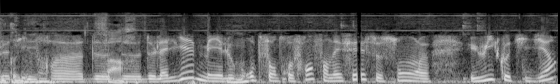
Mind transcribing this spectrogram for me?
le titre euh, de, de, de l'Allier, mais le mhm. groupe Centre France, en effet, ce sont euh, huit quotidiens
